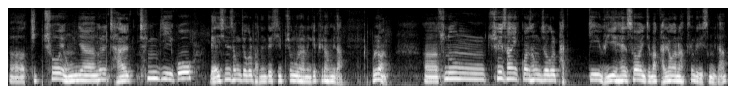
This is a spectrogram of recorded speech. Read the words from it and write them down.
어, 기초 역량을 잘 챙기고 내신 성적을 받는 데 집중을 하는 게 필요합니다. 물론, 어, 수능 최상위권 성적을 받기 위해서 이제 막 달려가는 학생들이 있습니다.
